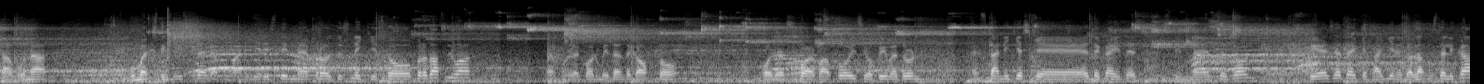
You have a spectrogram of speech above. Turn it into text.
Τα βουνά που μέχρι στιγμής δεν έχουν πανηγυρίσει την ε, πρώτη τους νίκη στο πρωτάθλημα. Έχουν ρεκόρ 0-18. Κοντά στους Power Boys οι οποίοι μετρούν 7 νίκες και 11 ήττες στην ε, σεζόν. Πιέζεται και θα γίνει το λάθος τελικά.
